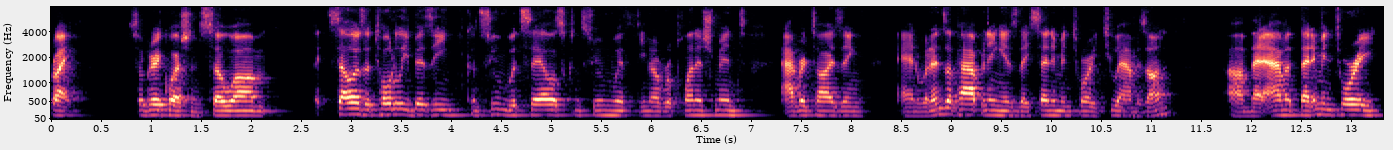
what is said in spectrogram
Right. So great question. So um, sellers are totally busy, consumed with sales, consumed with you know replenishment, advertising, And what ends up happening is they send inventory to Amazon. Um, that that inventory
